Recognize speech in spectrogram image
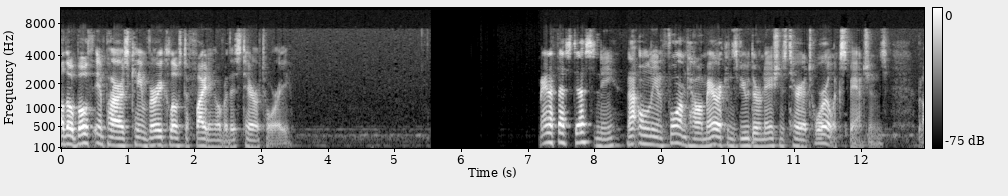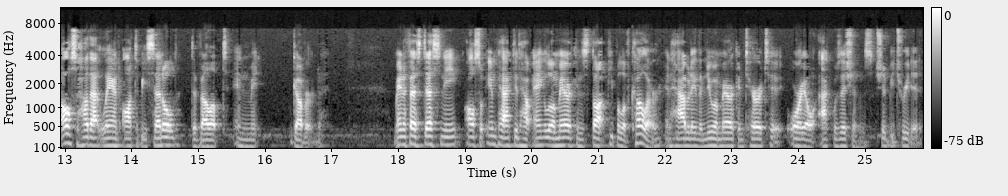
although both empires came very close to fighting over this territory. Manifest Destiny not only informed how Americans viewed their nation's territorial expansions, but also how that land ought to be settled, developed, and governed. Manifest Destiny also impacted how Anglo-Americans thought people of color inhabiting the new American territorial acquisitions should be treated.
